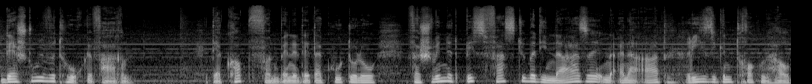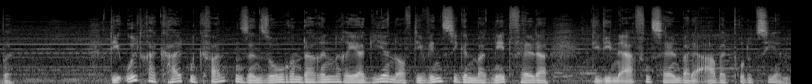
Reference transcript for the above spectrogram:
Der Stuhl wird hochgefahren. Der Kopf von Benedetta Cutolo verschwindet bis fast über die Nase in einer Art riesigen Trockenhaube. Die ultrakalten Quantensensoren darin reagieren auf die winzigen Magnetfelder, die die Nervenzellen bei der Arbeit produzieren.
